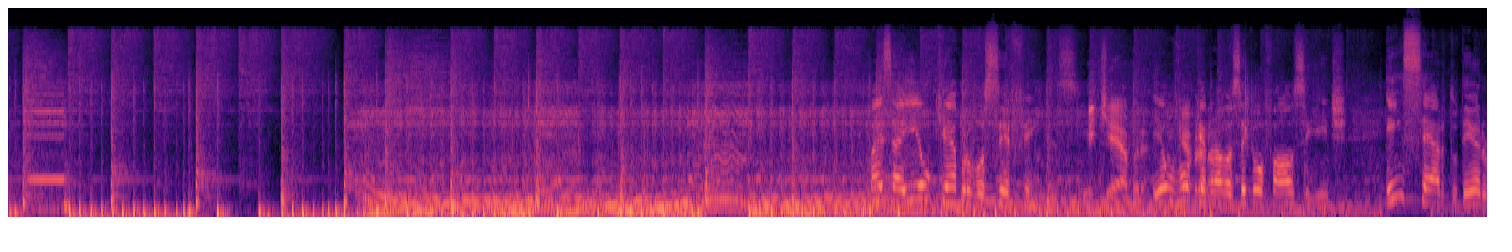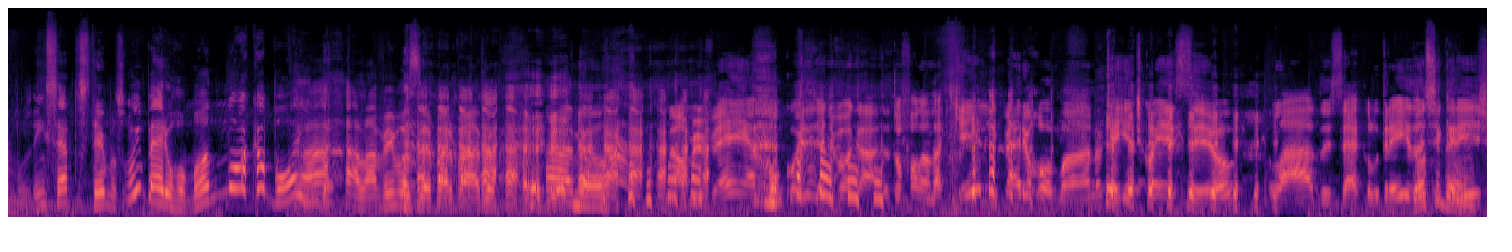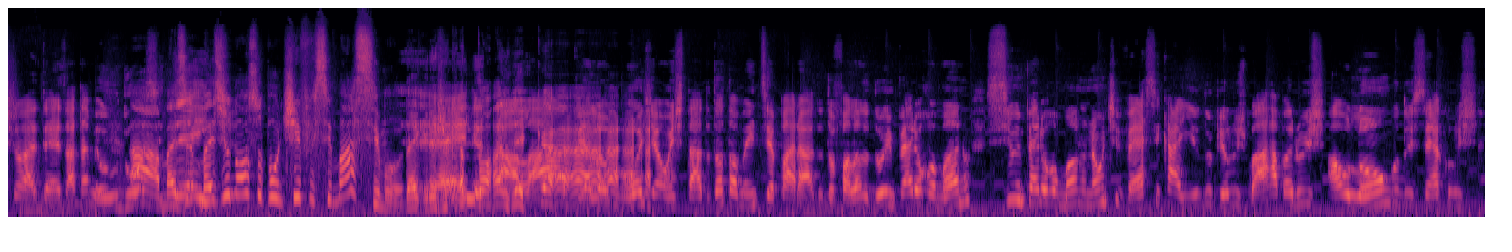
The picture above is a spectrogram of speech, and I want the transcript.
Mas aí eu quebro você, Fencas. Me quebra. Eu vou quebra quebrar não. você que eu vou falar o seguinte em certo termos, em certos termos, o Império Romano não acabou ainda. Ah, lá vem você, barbado. ah, não. Não, me venha com coisa de advogado. Eu tô falando aquele Império Romano que a gente conheceu lá do século 3 a.C. até exatamente o do Ah, mas, mas e o nosso pontífice máximo da Igreja é, Católica? Ele tá lá, pelo, hoje é um estado totalmente separado. Eu tô falando do Império Romano, se o Império Romano não tivesse caído pelos bárbaros ao longo dos séculos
